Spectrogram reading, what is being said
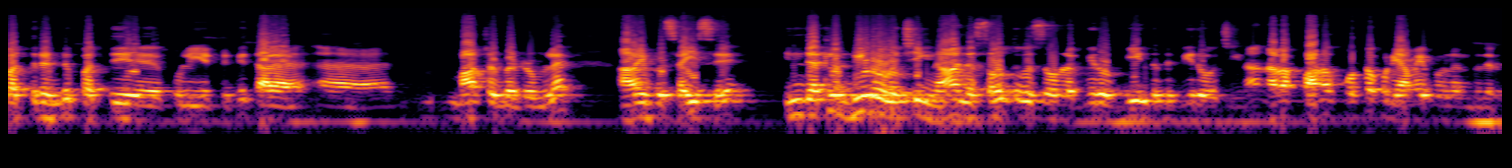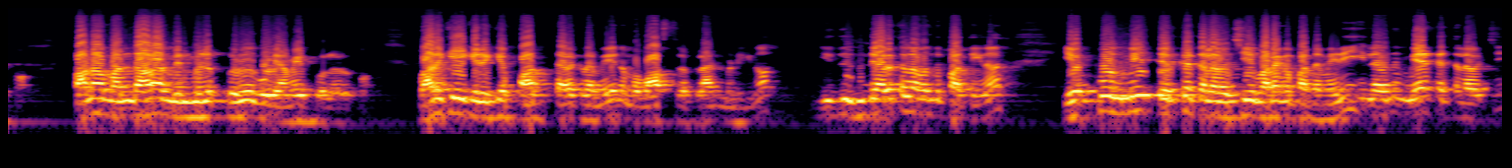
பத்து ரெண்டு பத்து புள்ளி எட்டுக்கு த மாஸ்டர் பெட்ரூம்ல அமைப்பு சைஸ் இந்த இடத்துல பீரோ வச்சீங்கன்னா இந்த சவுத் வெஸ்ட் உள்ள பீரோ பீன்றது பீரோ வச்சீங்கன்னா நல்லா பணம் கொட்டக்கூடிய அமைப்புகள் என்பது இருக்கும். பணம் வந்தாலும் மென்மேலும் பெருகக்கூடிய அமைப்புகள் இருக்கும். வழக்கை கிடைக்க பார்த்து திறக்கிறமே நம்ம வாசத்துல பிளான் பண்ணிக்கணும். இது இந்த இடத்துல வந்து பாத்தீங்கன்னா எப்போதுமே தெற்கத்துல வச்சு வடக்க பார்த்த மாதிரி இல்ல வந்து மேற்கத்துல வச்சு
